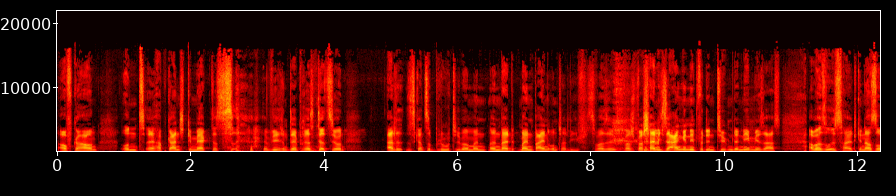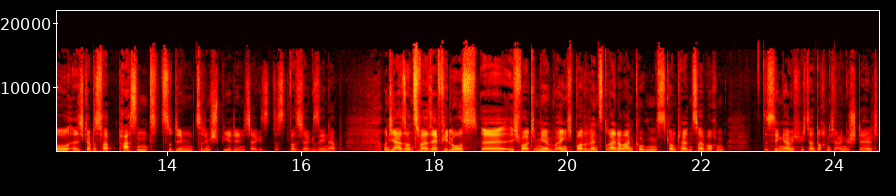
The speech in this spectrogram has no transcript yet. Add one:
aufgehauen und äh, habe gar nicht gemerkt, dass während der Präsentation alle, das ganze Blut über mein, mein, mein Bein runterlief. Das war, sehr, war wahrscheinlich sehr angenehm für den Typen, der neben mir saß. Aber so ist halt. Genauso, äh, ich glaube, das war passend zu dem, zu dem Spiel, den ich ja, das, was ich ja gesehen habe. Und ja, sonst war sehr viel los. Äh, ich wollte mir eigentlich Borderlands 3 noch angucken. Es kommt halt in zwei Wochen. Deswegen habe ich mich dann doch nicht angestellt.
